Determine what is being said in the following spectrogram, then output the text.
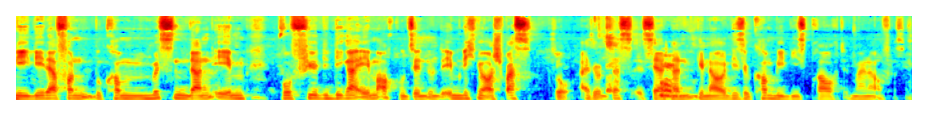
eine Idee davon bekommen müssen, dann eben, wofür die Dinger eben auch gut sind und eben nicht nur aus Spaß. So, also das ist ja, ja. dann genau diese Kombi, die es braucht in meiner Auffassung.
